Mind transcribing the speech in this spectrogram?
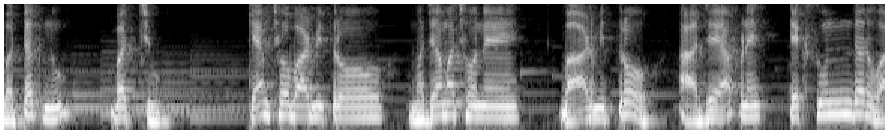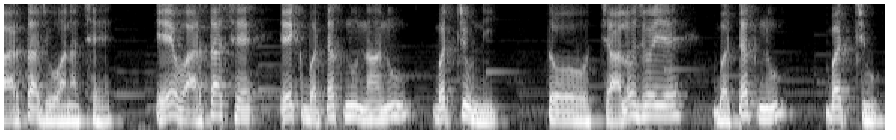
બટકનું બચ્ચું. કેમ છો બાળ મિત્રો મજામાં છો ને? બાળ મિત્રો આજે આપણે એક સુંદર વાર્તા જોવાના છે. એ વાર્તા છે એક બટકનું નાનું બચ્ચુંની. તો ચાલો જોઈએ બટકનું બચ્ચું.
